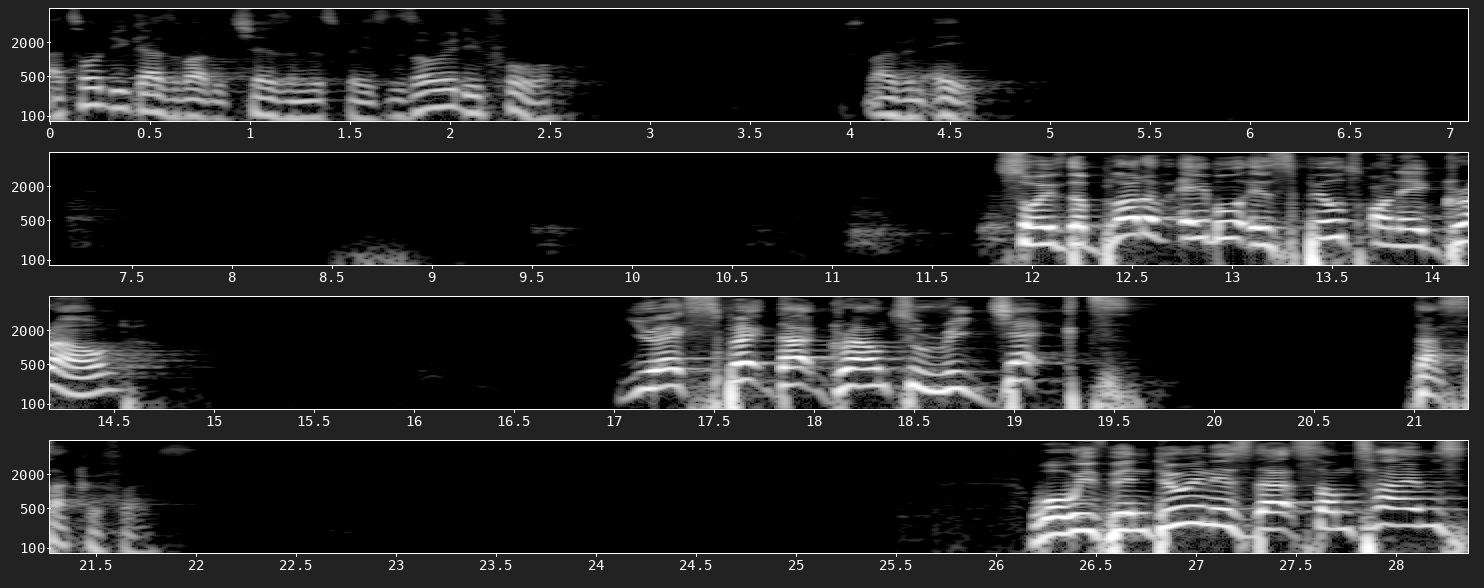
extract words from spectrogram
I told you guys about the chairs in this place. It's already four. It's not even eight. So if the blood of Abel is spilt on a ground, you expect that ground to reject that sacrifice. What we've been doing is that sometimes,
